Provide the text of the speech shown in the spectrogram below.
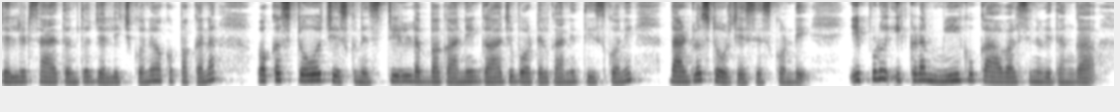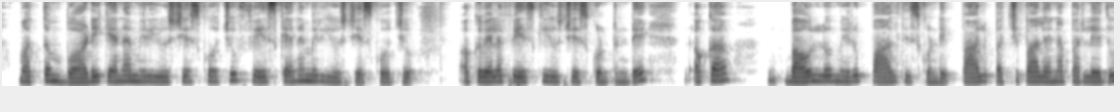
జల్లెడి సాయంతో జల్లించుకొని ఒక పక్కన ఒక స్టోర్ చేసుకునే స్టీల్ డబ్బా కానీ గాజు బాటిల్ కానీ తీసుకొని దాంట్లో స్టోర్ చేసేసుకోండి. ఇప్పుడు ఇక్కడ మీకు కావాల్సిన విధంగా మొత్తం బాడీకైనా మీరు యూస్ చేసుకోవచ్చు ఫేస్కైనా మీరు యూస్ చేసుకోవచ్చు. ఒకవేళ ఫేస్కి యూస్ చేసుకుంటుంటే ఒక బౌల్లో మీరు పాలు తీసుకోండి. పాలు పచ్చి పాలైనా పర్లేదు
